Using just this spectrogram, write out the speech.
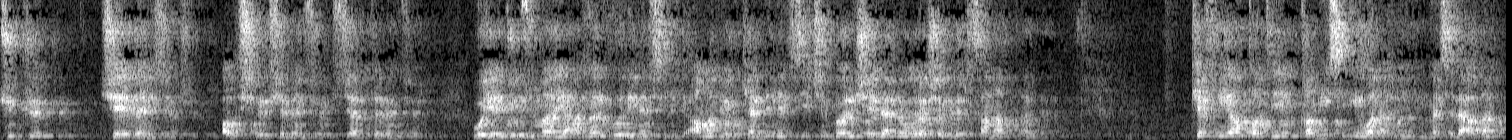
Çünkü şeye benziyor, alışverişe benziyor, ticarete benziyor. وَيَجُوزُ مَا يَعْمَلْهُ لِنَفْسِهِ Ama diyor kendi nefsi için böyle şeylerle uğraşabilir sanatlarla. كَخِيَاطَةِ قَمِيسِهِ وَنَحْنِهِ Mesela adam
